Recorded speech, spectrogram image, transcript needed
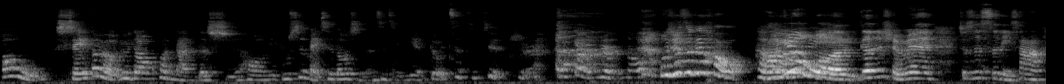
哦，谁都有遇到困难的时候，你不是每次都只能自己面对、自己解决，好感人哦。我觉得这个好 好，因为我跟学妹就是私底下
